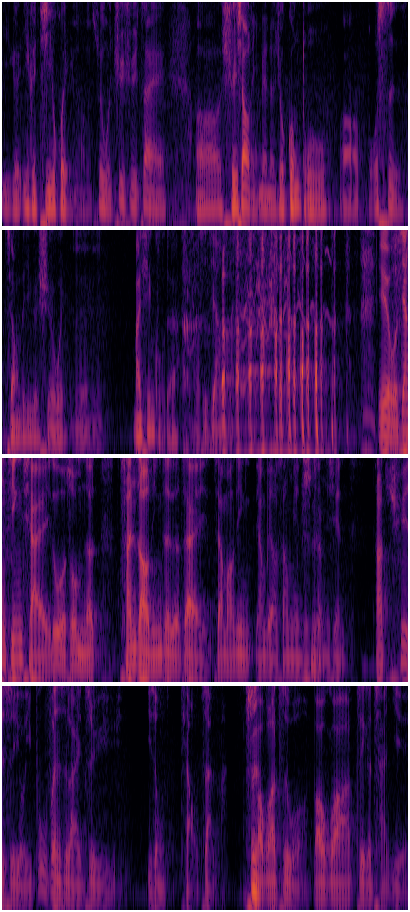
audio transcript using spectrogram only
一个一个机会啊。所以我继续在呃学校里面呢，就攻读呃博士这样的一个学位，对，蛮辛苦的。是这样吗？因为我这样听起来，如果说我们要参照您这个在加锚定量表上面的呈现，它确实有一部分是来自于。一种挑战嘛，是包括自我，包括这个产业，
